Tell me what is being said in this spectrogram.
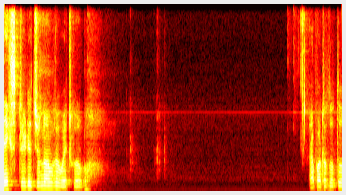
নেক্সট ট্রেডের জন্য আমরা ওয়েট করব। আপাতত তো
